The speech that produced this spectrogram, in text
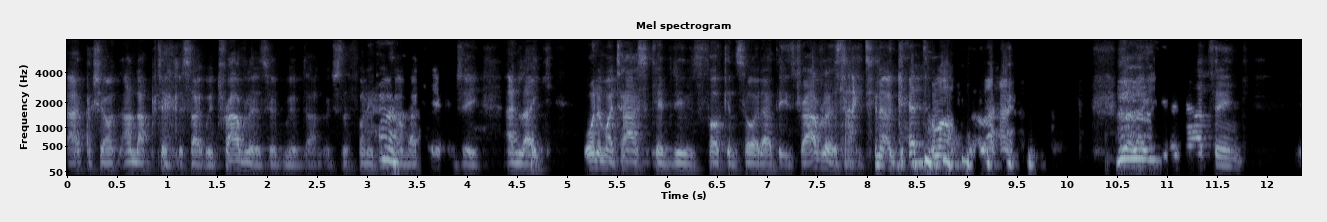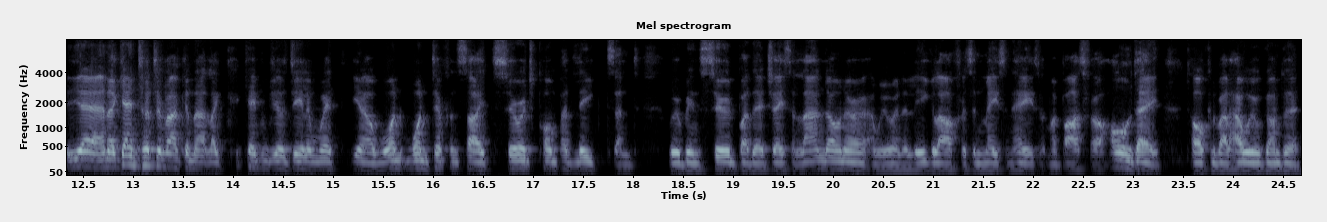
actually on, on that particular site with travelers who had moved on, which is a funny thing Huh. going back to KPMG, and like one of my tasks at KPMG was fucking sort out these travelers, like you know, get them off the land. so, like you did not think. Yeah, and again, touching back on that, like KPMG was dealing with, you know, one one different site, sewage pump had leaked, and we were being sued by the adjacent landowner, and we were in a legal office in Mason Hayes with my boss for a whole day talking about how we were going to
